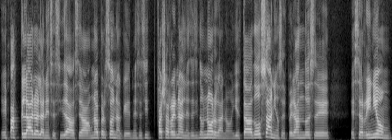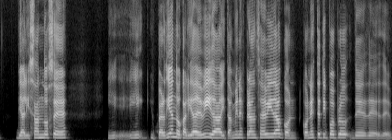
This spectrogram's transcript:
es más clara la necesidad, o sea, una persona que necesita, falla renal necesita un órgano y está dos años esperando ese, ese riñón dializándose y, perdiendo calidad de vida y también esperanza de vida con, con este tipo de,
